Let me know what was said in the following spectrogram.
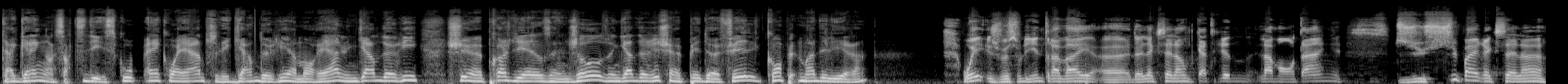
ta gang a sorti des scoops incroyables sur les garderies à Montréal. Une garderie chez un proche des Hells Angels, une garderie chez un pédophile complètement. Oui, je veux souligner le travail euh, de l'excellente Catherine Lamontagne, du super excellent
